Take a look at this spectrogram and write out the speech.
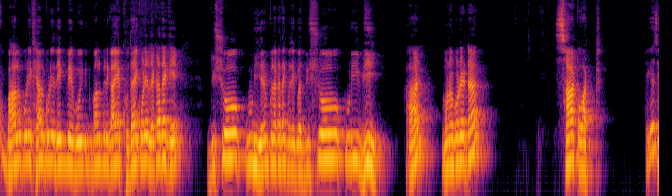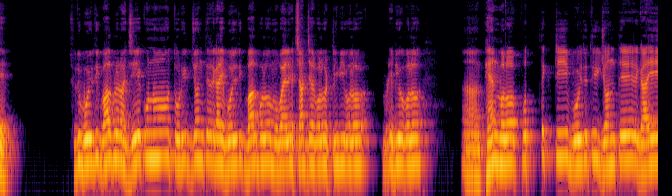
খুব ভালো করে খেয়াল করে দেখবে, বৈদ্যুতিক বাল্বের গায়ে খোদাই করে লেখা থাকে দুশো কুড়ি, এরকম করে লেখা থাকবে, দেখবে দুশো কুড়ি ভি আর মনে করো এটা ষাট ওয়াট, ঠিক আছে? শুধু বৈদ্যুতিক বাল্ব বলে নয় যে কোনো তড়িৎ যন্ত্রের গায়ে বৈদ্যুতিক বাল্ব বলো, মোবাইলের চার্জার বলো, টিভি বলো, রেডিও বলো ফ্যান বলো, প্রত্যেকটি বৈদ্যুতিক যন্ত্রের গায়ে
